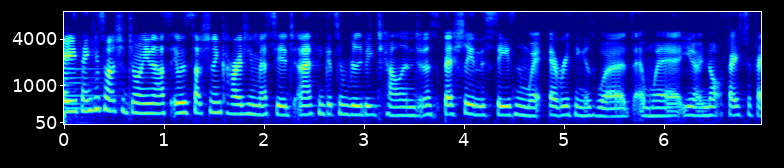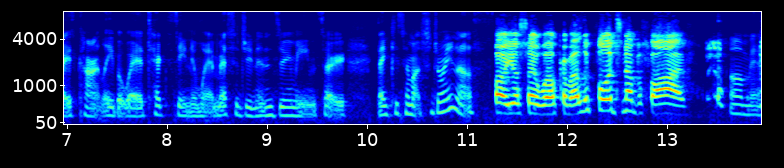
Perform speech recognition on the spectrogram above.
Katie, thank you so much for joining us. It was such an encouraging message, and I think it's a really big challenge, and especially in this season where everything is words and we're, you know, not face to face currently, but we're texting and we're messaging and zooming. So thank you so much for joining us. Oh, you're so welcome. I look forward to number five. Oh, man,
